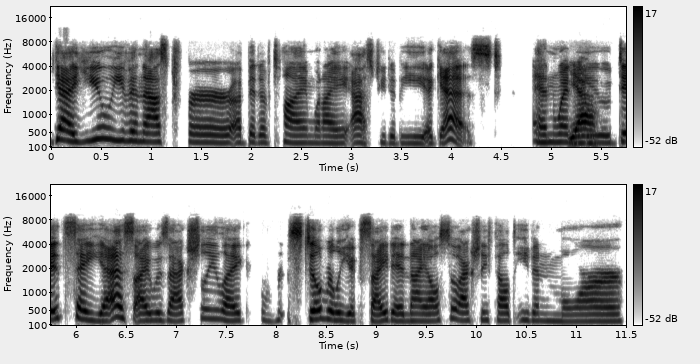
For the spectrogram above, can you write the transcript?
Yeah, you even asked for a bit of time when I asked you to be a guest. And when Yeah. you did say yes, I was actually like r still really excited. And I also actually felt even more,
